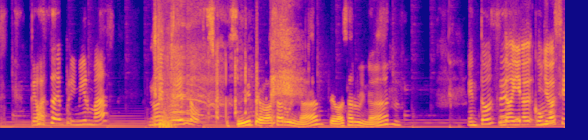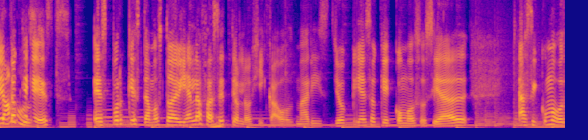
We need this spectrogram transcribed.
te vas a deprimir más. No entiendo. Sí, te vas a arruinar, te vas a arruinar. Entonces, no, yo, yo siento que es, es porque estamos todavía en la fase teológica, Osmaris. Yo pienso que como sociedad, así como vos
